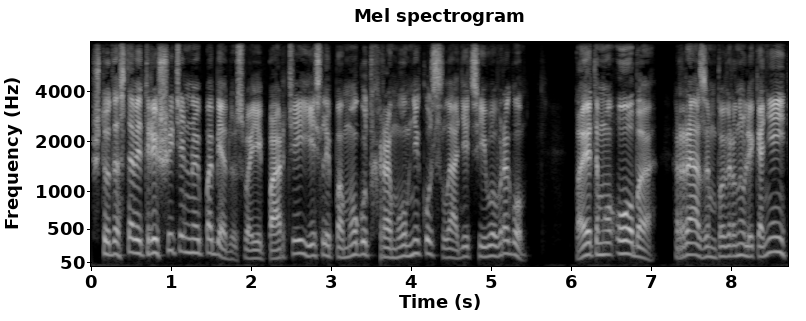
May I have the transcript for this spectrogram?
что доставят решительную победу своей партии, если помогут храмовнику сладить с его врагом. Поэтому оба разом повернули коней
